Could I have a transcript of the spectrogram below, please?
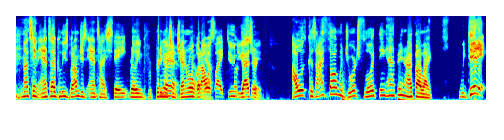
Not saying anti-police, but I'm just anti-state, really, pretty Yeah, much yeah. in general. No, but I was like, dude, Fuck you the guys are. I was because I thought when George Floyd thing happened, I thought like we did it.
